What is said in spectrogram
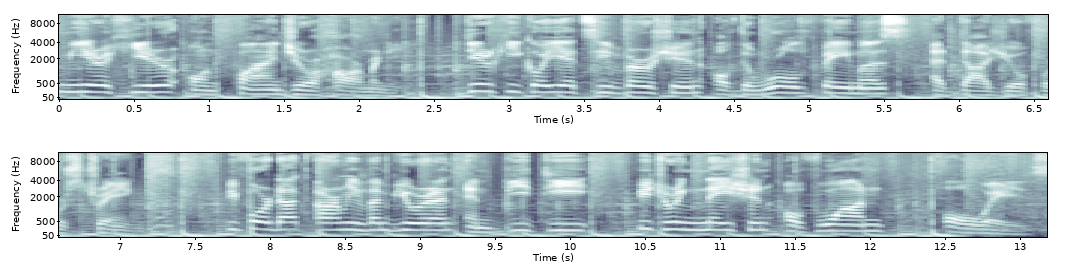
Premiere here on Find Your Harmony. Jirki Koyetsi version of the world famous Adagio for Strings. Before that, Armin van Buuren and BT featuring Nation of One, Always.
